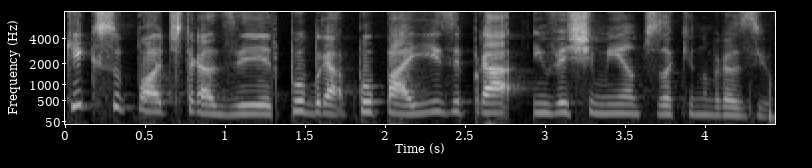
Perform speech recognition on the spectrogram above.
que, que isso pode trazer para o país e para investimentos aqui no Brasil?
